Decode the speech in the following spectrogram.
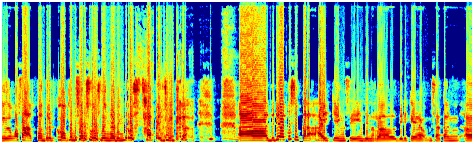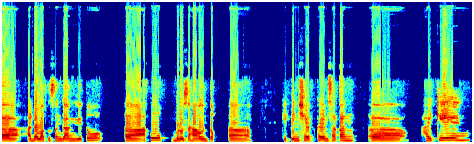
itu. Masa kontrib ke open source terus dan ngoding terus capek juga. Uh, jadi aku suka hiking sih in general. Jadi kayak misalkan uh, ada waktu senggang gitu uh, aku berusaha untuk uh, keep in shape. Kayak misalkan uh, hiking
